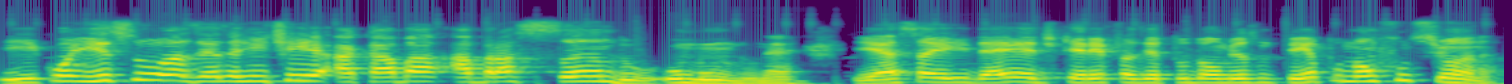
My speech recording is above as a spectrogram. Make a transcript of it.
e com isso, às vezes, a gente acaba abraçando o mundo, né? E essa ideia de querer fazer tudo ao mesmo tempo não funciona.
